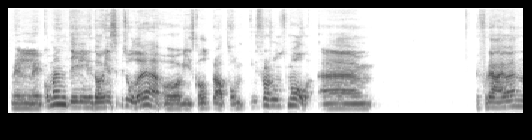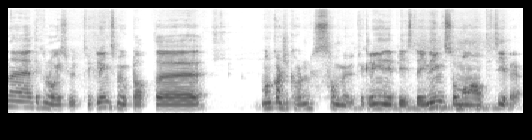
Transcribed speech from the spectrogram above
Velkommen til dagens episode, og vi skal prate om inflasjonsmål. Ehm, for det er jo en eh, teknologisk utvikling som har gjort at eh, man kanskje ikke har den samme utviklingen i prisstigning som man har hatt tidligere.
